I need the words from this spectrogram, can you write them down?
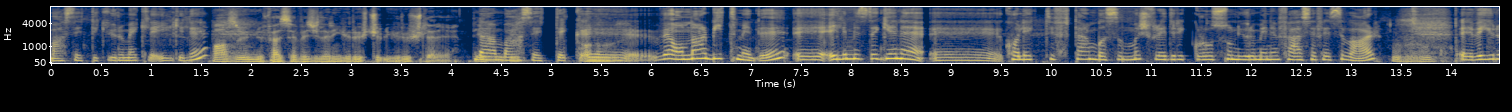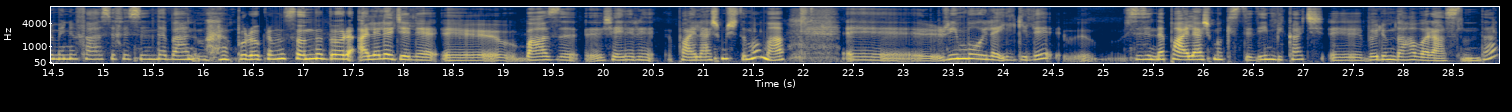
bahsettik yürümekle ilgili. Bazı ünlü felsefecilerin yürüyüş, yürüyüşleri. Den bahsettik. E, ve onlar bitmedi. E, elimizde gene e, kolektiften basılmış Frederick Gross'un Yürümenin Felsefesi var. Hı hı. E, ve Yürümenin Felsefesinde ben programın sonuna doğru alelacele e, bazı e, şeyleri paylaşmıştım ama e, Rimbo ile ilgili e, sizinle paylaşmak istediğim birkaç e, bölüm daha var aslında.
